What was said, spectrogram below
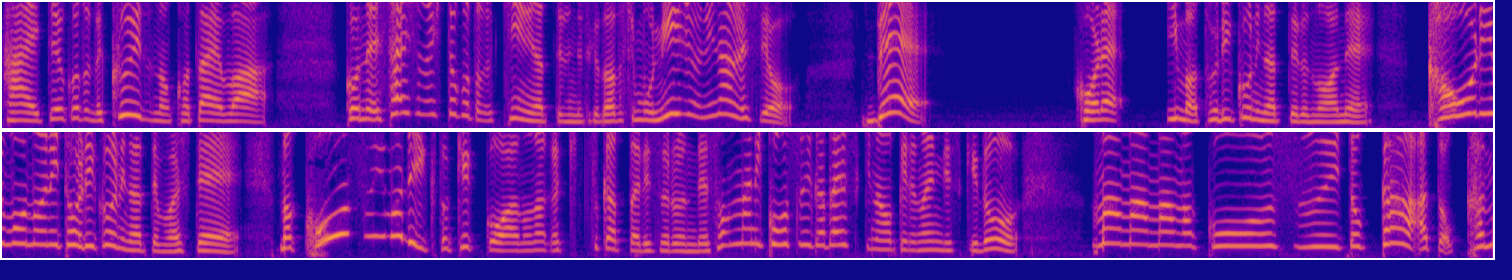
はい、ということでクイズの答えは、これね、最初の一言がキーになってるんですけど、私もう22なんですよ。で、これ、今虜になってるのはね、香り物に虜になってまして、まあ、香水まで行くと結構あのなんかきつかったりするんで、そんなに香水が大好きなわけじゃないんですけど、まあまあまあまあ香水とか、あと髪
